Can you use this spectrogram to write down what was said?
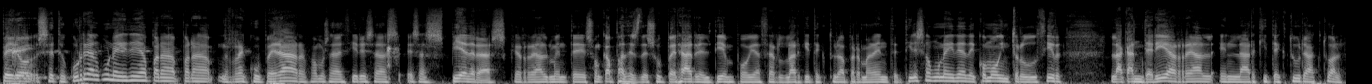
Pero ¿se te ocurre alguna idea para, para recuperar, vamos a decir, esas, esas piedras que realmente son capaces de superar el tiempo y hacer la arquitectura permanente? ¿Tienes alguna idea de cómo introducir la cantería real en la arquitectura actual?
